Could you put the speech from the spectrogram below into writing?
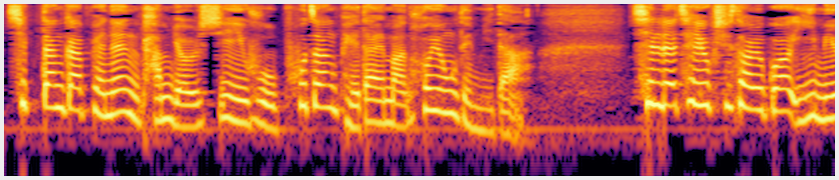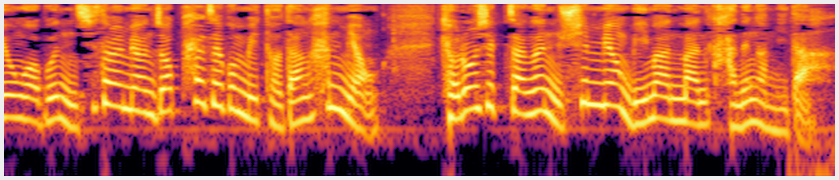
식당 카페는 밤 10시 이후 포장 배달만 허용됩니다. 실내 체육시설과 이미용업은 시설 면적 8제곱미터당 1명, 결혼식장은 50명 미만만 가능합니다.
